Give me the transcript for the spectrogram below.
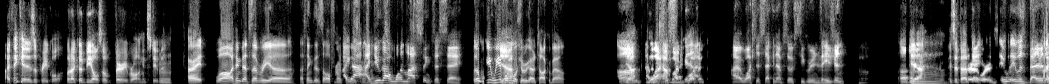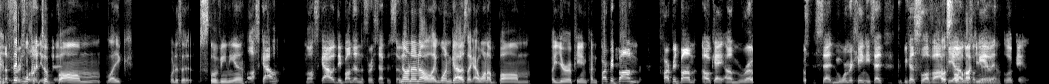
I think it is a prequel, but I could be also very wrong and stupid. Mm. All right. Well, I think that's every. Uh, I think this is all for I got. I do got one last thing to say. Oh, we we have Yeah. one more show we got to talk about. Um, yeah, I and then I watched have the second. watching. I watched the second episode of Secret Invasion. Um, Yeah. Is it better okay, or worse? It, it was better than heard the they first wanted one. It to bomb like, what is it, Slovenia? Moscow. Moscow. They bombed them in the first episode. No, no, no. Like one guy Yeah. was like, I want to bomb a European country. Carpet bomb. Carpet bomb. Okay. Um. Rose said War Machine. He said because Slovakia, was Slovakia, looking at yeah. looking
